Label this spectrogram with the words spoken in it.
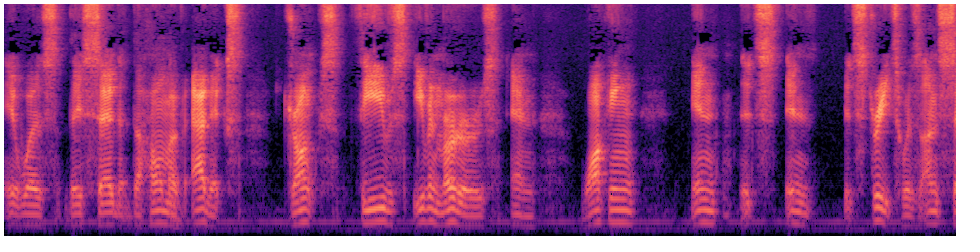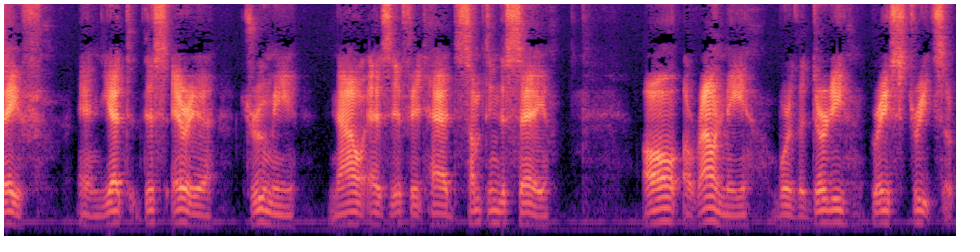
It was, they said, the home of addicts, drunks, thieves, even murderers, and walking in its in its streets was unsafe. And yet this area drew me now as if it had something to say. All around me were the dirty gray streets of,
